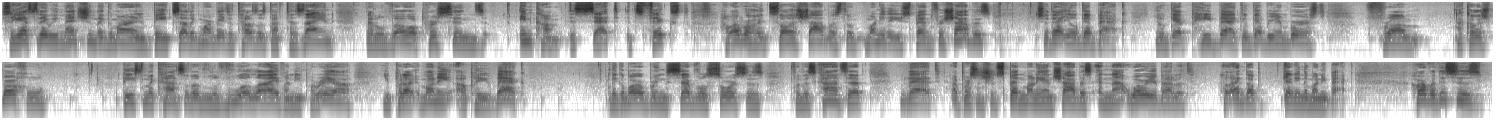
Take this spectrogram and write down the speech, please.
So yesterday we mentioned the Gemara in Beitza. The Gemara in Beitza tells us Daf that although a person's income is set, it's fixed. However, Hitzah Shabbos, the money that you spend for Shabbos, so that you'll get back. You'll get paid back. You'll get reimbursed from Hakadosh Baruch Hu, based on the concept of levu alive ani pareya. You put out your money, I'll pay you back. The Gemara brings several sources for this concept that a person should spend money on Shabbos and not worry about it. He'll end up getting the money back. However, this is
